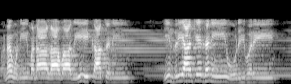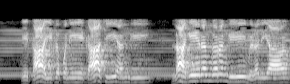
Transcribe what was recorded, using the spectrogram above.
म्हणून मना लावावी काचनी इंद्रियांचे झनी ओढी भरी. एका एकपणे एकाची अंगी लागे रंगरंगी मिळलिया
